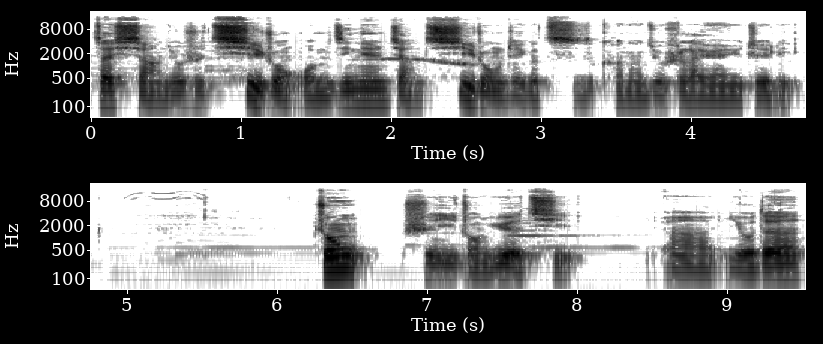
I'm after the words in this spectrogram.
在想就是器重。我们今天讲器重这个词，可能就是来源于这里。钟是一种乐器，呃，有的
